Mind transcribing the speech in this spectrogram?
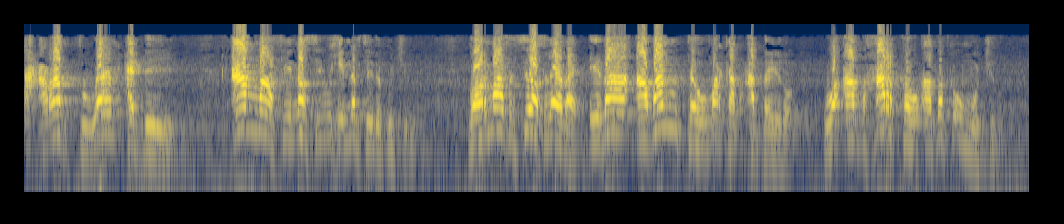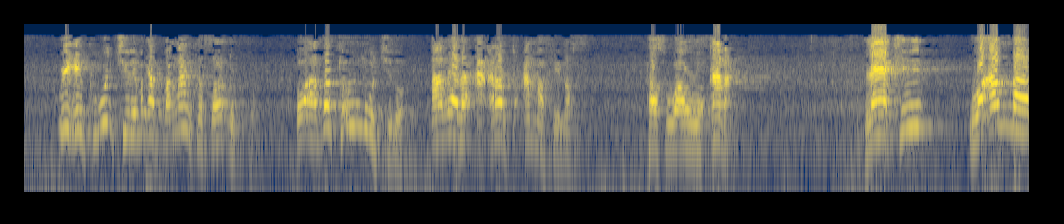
acrabtu waan caddeeyey camaa fii nafsi wixii naftayda ku jiray goormaad sidaas leedahay? Idaa abantahu markaad caddaydo wa adhartahu aad dadka u muujido. Wixii kugu jiray markaad banaanka soo dhigto oo aad dadka u muujido aad leedahay acrabtu camaa fii nafsi. Taas waa luqada. Laakiin wa amaa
